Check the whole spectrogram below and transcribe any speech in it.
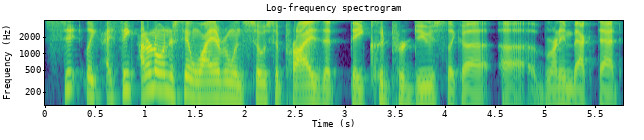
sit, like I think I don't know, understand why everyone's so surprised that they could produce like a, a running back that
